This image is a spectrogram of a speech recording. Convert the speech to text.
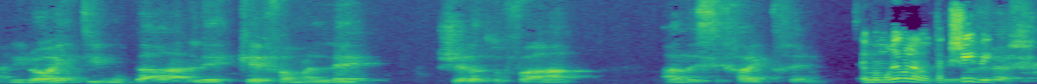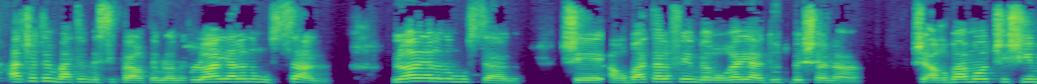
שאני לא הייתי מודע להיקף המלא של התופעה עד לשיחה איתכם. הם אומרים לנו, תקשיבי, עד שאתם באתם וסיפרתם לנו, לא היה לנו מושג, לא היה לנו מושג ש-4,000 בירורי יהדות בשנה, ש-460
